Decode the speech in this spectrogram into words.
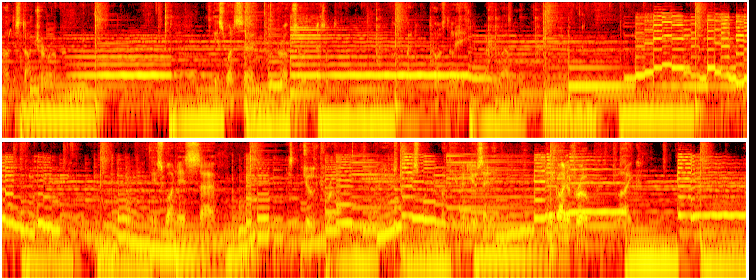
how to starch a rope. This one's a rope so is uh, is jute rope that I for this one but you can use any any kind of rope you like I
